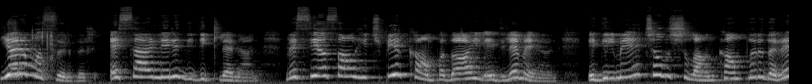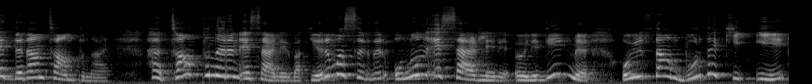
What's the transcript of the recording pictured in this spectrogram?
Yarım asırdır eserleri didiklenen ve siyasal hiçbir kampa dahil edilemeyen, edilmeye çalışılan kampları da reddeden Tanpınar. Ha Tanpınar'ın eserleri bak yarım asırdır onun eserleri öyle değil mi? O yüzden buradaki i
